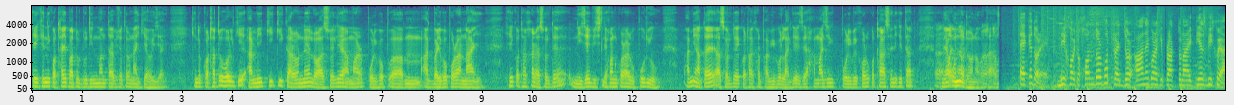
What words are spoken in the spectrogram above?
সেইখিনি কথাই পাতোঁ দুদিনমান তাৰপিছত আৰু নাইকিয়া হৈ যায়। কিন্তু কথাটো হ'ল কি আমি কি কি কাৰণে ল'ৰা ছোৱালীয়ে আমাৰ পঢ়িব আগবাঢ়িব পৰা নাই সেই কথাষাৰ আচলতে নিজে বিশ্লেষণ কৰাৰ উপৰিও আমি আটাই আচলতে কথাষাৰ ভাবিব লাগে যে সামাজিক পৰিৱেশৰো কথা আছে নেকি তাত নে অন্য ধৰণৰ কথা আছে? একেদৰে বিষয়টো সন্দৰ্ভত ৰাজ্যৰ আন এগৰাকী প্ৰাক্তন আই পি এছ বিষয়া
